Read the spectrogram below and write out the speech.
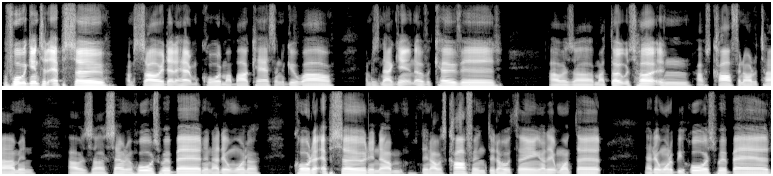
Before we get into the episode, I'm sorry that I hadn't recorded my podcast in a good while. I'm just not getting over COVID. I was uh my throat was hurting. I was coughing all the time, and I was uh, sounding hoarse real bad, and I didn't want to record an episode. And um, then I was coughing through the whole thing. I didn't want that. I didn't want to be hoarse real bad.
